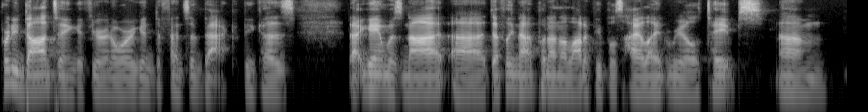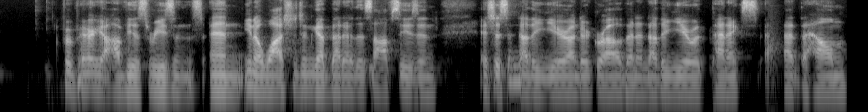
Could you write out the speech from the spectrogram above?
pretty daunting if you're an Oregon defensive back because that game was not uh, definitely not put on a lot of people's highlight reel tapes um, for very obvious reasons. And you know, Washington got better this offseason. It's just another year under Grubb and another year with Penix at the helm.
